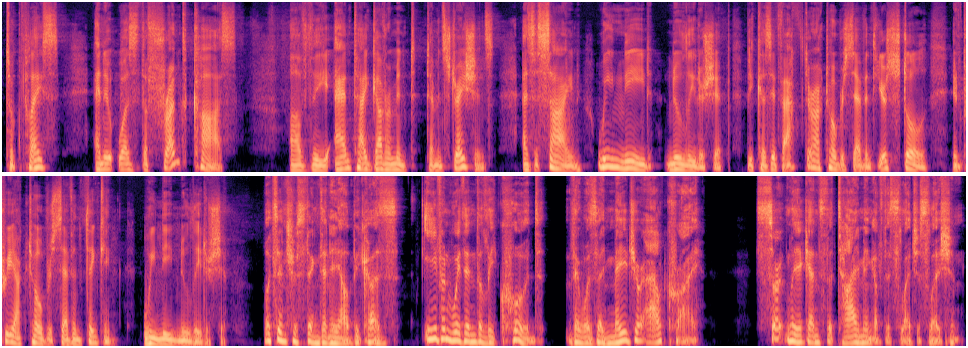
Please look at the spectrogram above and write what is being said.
took place, and it was the front cause of the anti government demonstrations as a sign we need new leadership. Because if after October 7th you're still in pre October 7th thinking, we need new leadership. What's interesting, Donniel, because even within the Likud, there was a major outcry, certainly against the timing of this legislation.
